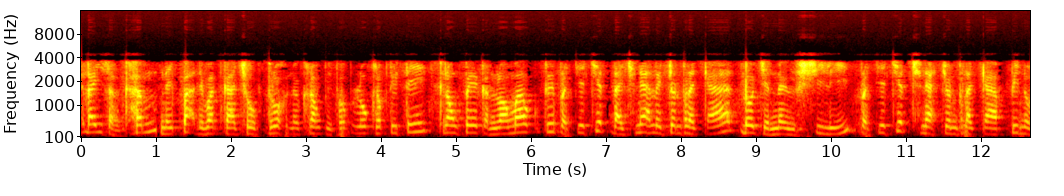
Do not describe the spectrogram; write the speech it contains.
ក្តីសង្ឃឹមនៃបដិវត្តការឈប់ព្រោះនៅក្នុងពិភពលោកគ្រប់ទិសទីក្នុងពេលកន្លងមកគឺប្រជាជាតិដែលឈ្នះលើជនផ្ដាច់ការដូចជានៅស៊ីលីប្រជាជាតិឈ្នះជនផ្ដាច់ការពីណូ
